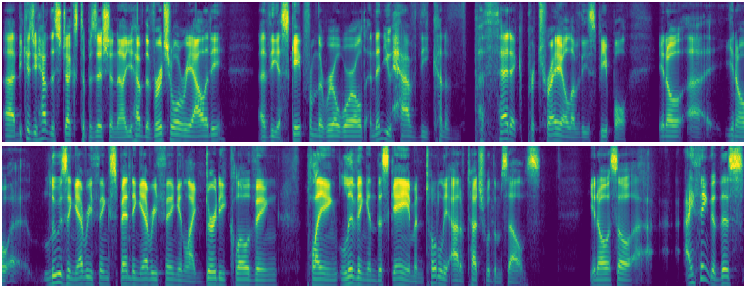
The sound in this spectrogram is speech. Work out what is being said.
Uh, because you have this juxtaposition now. You have the virtual reality, uh, the escape from the real world, and then you have the kind of pathetic portrayal of these people. You know, uh, you know, uh, losing everything, spending everything in like dirty clothing, playing, living in this game, and totally out of touch with themselves. You know, so I, I think that this,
